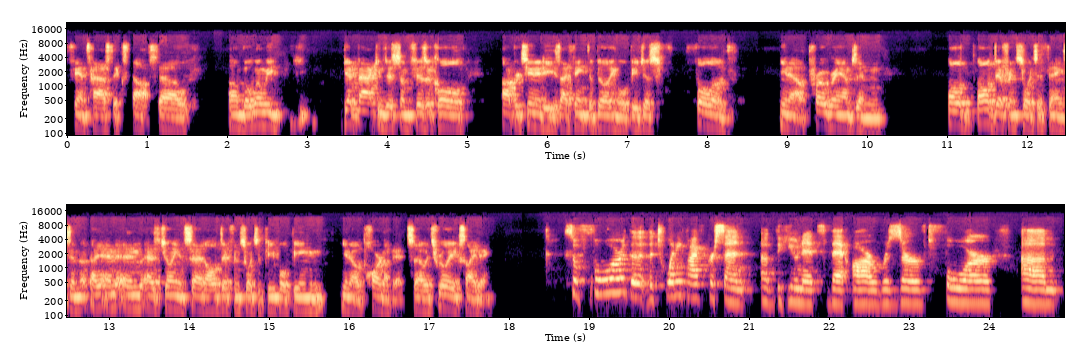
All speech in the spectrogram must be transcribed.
fantastic stuff. So um, but when we get back into some physical opportunities, I think the building will be just full of, you know, programs and all, all different sorts of things. And, and, and as Jillian said, all different sorts of people being, you know, part of it. So it's really exciting. So for the, the 25% of the units that are reserved for um,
